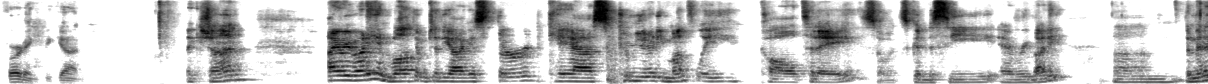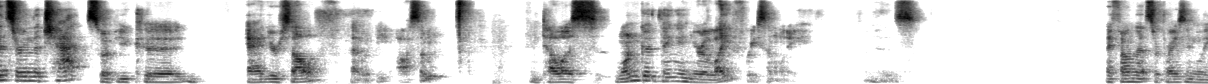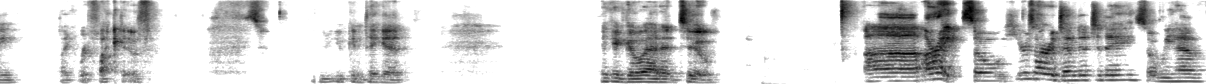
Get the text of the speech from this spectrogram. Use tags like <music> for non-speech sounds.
Recording begun. Thank you, Sean. Hi, everybody, and welcome to the August 3rd CHAOSS Community Monthly call today. So it's good to see everybody. Um, the minutes are in the chat, so if you could add yourself, that would be awesome. And tell us one good thing in your life recently. Is- I found that surprisingly like reflective. You can take a take a go at it too. Uh, all right, so here's our agenda today. So we have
